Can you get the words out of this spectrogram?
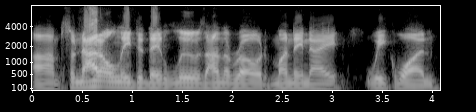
Um, so not only did they lose on the road Monday night, week one,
